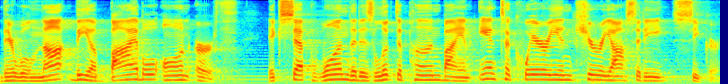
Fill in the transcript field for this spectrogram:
there will not be a Bible on earth except one that is looked upon by an antiquarian curiosity seeker,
